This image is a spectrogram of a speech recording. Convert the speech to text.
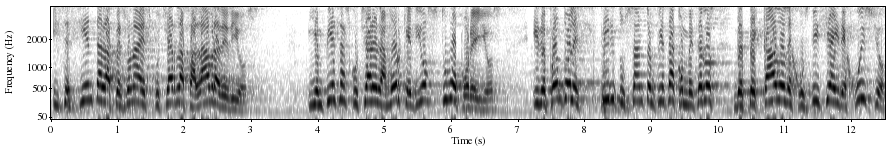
Y se sienta la persona a escuchar la palabra de Dios. Y empieza a escuchar el amor que Dios tuvo por ellos. Y de pronto el Espíritu Santo empieza a convencerlos de pecado, de justicia y de juicio.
